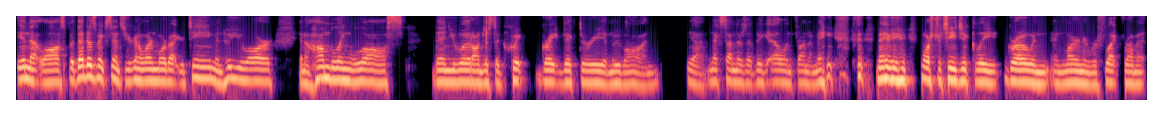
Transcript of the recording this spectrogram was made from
in that loss. But that does make sense. You're going to learn more about your team and who you are in a humbling loss than you would on just a quick, great victory and move on yeah, next time there's a big L in front of me, maybe more strategically grow and, and learn and reflect from it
